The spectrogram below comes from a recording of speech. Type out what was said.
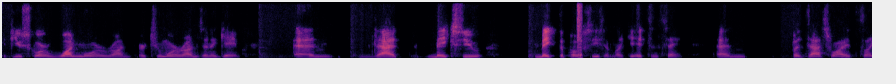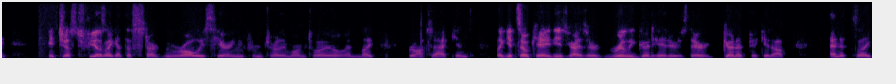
if you score one more run or two more runs in a game, and that makes you make the postseason. Like it's insane. And but that's why it's like it just feels like at the start we were always hearing from Charlie Montoyo and like Ross Atkins, like it's okay, these guys are really good hitters, they're gonna pick it up. And it's like,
